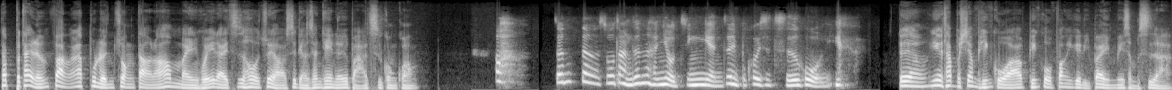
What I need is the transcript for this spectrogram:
它不太能放，它不能撞到，然后买回来之后最好是两三天的就把它吃光光。哦真的，所长，你真的很有经验，这也不愧是吃货你。对啊，因为它不像苹果啊，苹果放一个礼拜也没什么事啊，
